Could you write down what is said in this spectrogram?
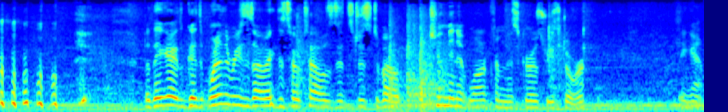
but they got good. One of the reasons I like this hotel is it's just about a two minute walk from this grocery store. They got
